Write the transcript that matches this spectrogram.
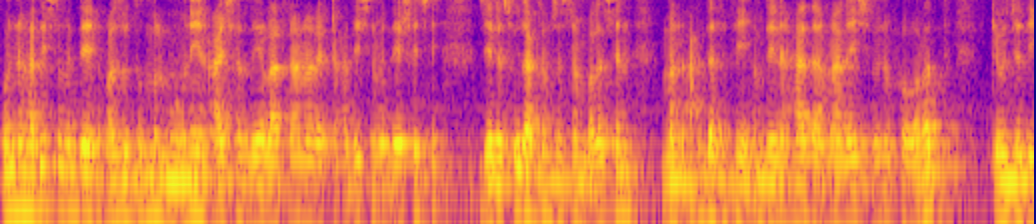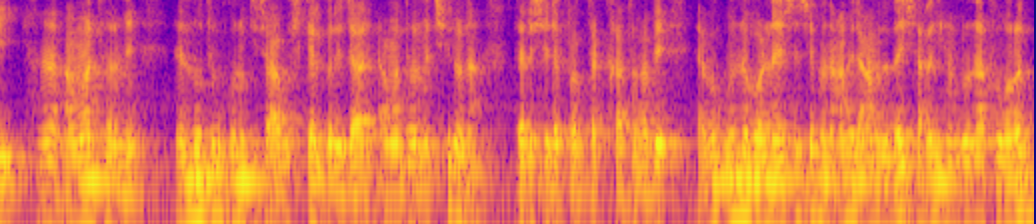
অন্য হাদিসের মধ্যে হজরত উম্মুল মুমিনিন আয়েশা রাদিয়াল্লাহু একটা হাদিসের মধ্যে এসেছে যে রাসূল আকরম সাল্লাল্লাহু বলেছেন মান আহদাথা ফি আমরিনা হাদা মা লাইসা কেউ যদি হ্যাঁ, আমার ধর্মে নতুন কোনো কিছু আবিষ্কার করে যা আমার ধর্মে ছিল না, তাহলে সেটা প্রত্যাখ্যাত হবে। এবং অন্য বর্ণায় এসেছে মানে আমির আমরাই সারাই হামরুনা ফরদ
